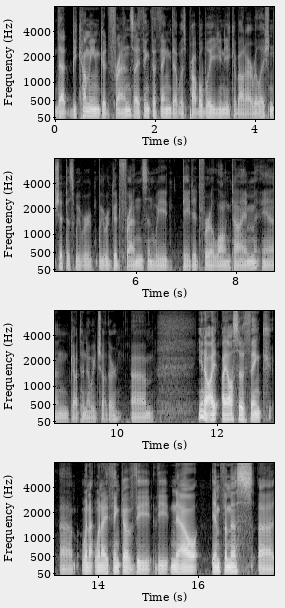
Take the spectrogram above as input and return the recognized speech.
that becoming good friends, I think the thing that was probably unique about our relationship is we were we were good friends and we dated for a long time and got to know each other. Um, you know, I, I also think um, when I when I think of the the now infamous uh,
